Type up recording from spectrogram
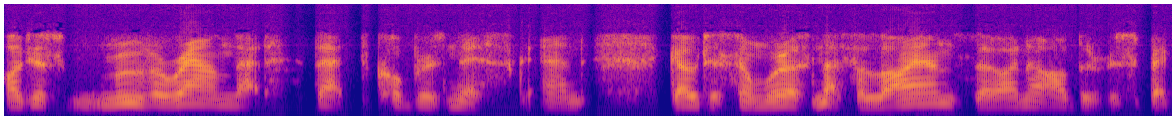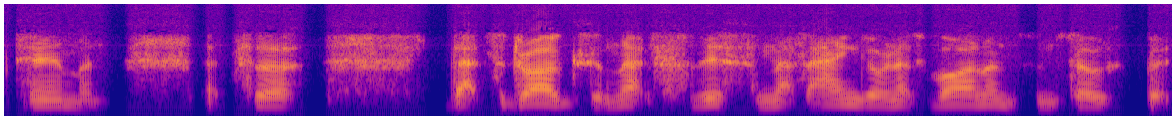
I'll just move around that, that cobra's nest and go to somewhere else. And that's a lion, so I know I'll respect him. And that's uh, that's drugs, and that's this, and that's anger, and that's violence. And so, but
